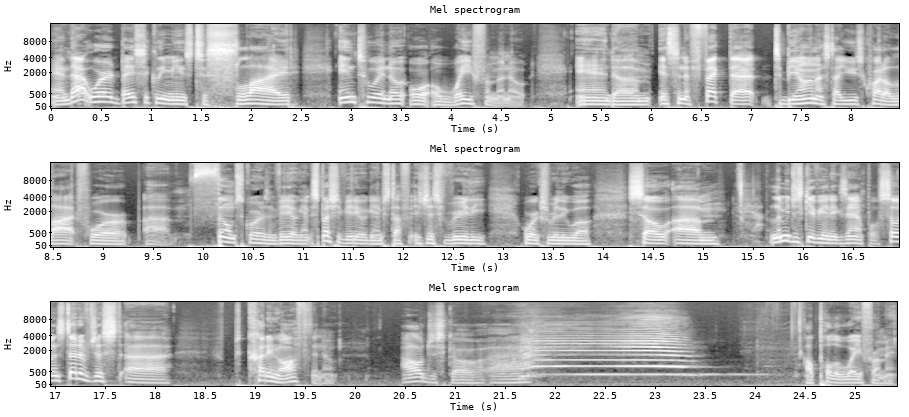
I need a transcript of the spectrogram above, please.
and that word basically means to slide into a note or away from a note. And um, it's an effect that, to be honest, I use quite a lot for uh, film scores and video games, especially video game stuff. It just really works really well. So um, let me just give you an example. So instead of just uh, cutting off the note, I'll just go. Uh, I'll pull away from it,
